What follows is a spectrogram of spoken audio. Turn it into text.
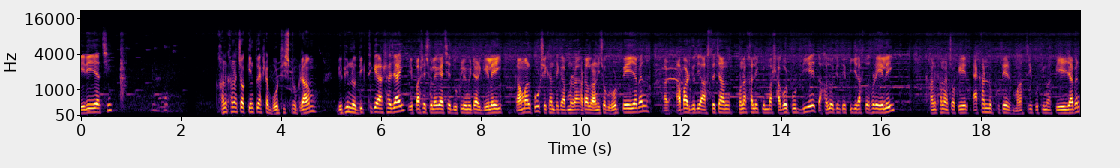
বেরিয়ে যাচ্ছি। খানখানা চক কিন্তু একটা বর্ধিষ্ণু গ্রাম। বিভিন্ন দিক থেকে আসা যায়। এ পাশে চলে গেছে দু কিলোমিটার গেলেই কামালপুর। সেখান থেকে আপনারা হাটাল রানীচক রোড পেয়ে যাবেন। আর আবার যদি আসতে চান খোনাখালী কিংবা সাগরপুর দিয়ে, তাহলেও কিন্তু এপিজি রাস্তা ধরে এলেই খানখানা চকের একান্ন ফুটের মাতৃ প্রতিমা পেয়ে যাবেন।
